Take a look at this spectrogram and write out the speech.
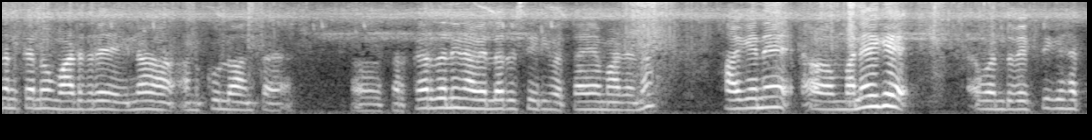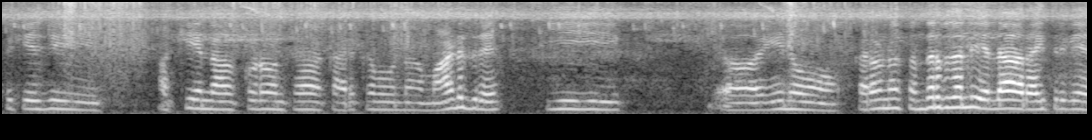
ತನಕನೂ ಮಾಡಿದ್ರೆ ಇನ್ನೂ ಅನುಕೂಲ ಅಂತ ಸರ್ಕಾರದಲ್ಲಿ ನಾವೆಲ್ಲರೂ ಸೇರಿ ಒತ್ತಾಯ ಮಾಡೋಣ. ಹಾಗೆಯೇ ಮನೆಗೆ ಒಂದು ವ್ಯಕ್ತಿಗೆ ಹತ್ತು ಕೆ ಜಿ ಅಕ್ಕಿಯನ್ನು ಕೊಡುವಂತಹ ಕಾರ್ಯಕ್ರಮವನ್ನು ಮಾಡಿದರೆ ಈ ಏನು ಕರೋನಾ ಸಂದರ್ಭದಲ್ಲಿ ಎಲ್ಲ ರೈತರಿಗೆ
